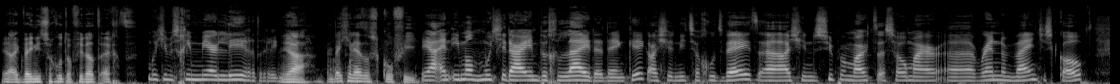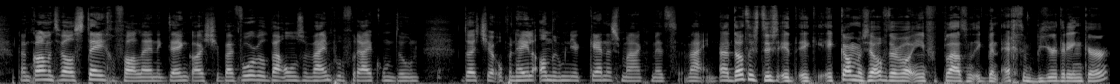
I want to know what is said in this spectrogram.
Ja, ik weet niet zo goed of je dat echt... Moet je misschien meer leren drinken. Ja, Een beetje net als koffie. Ja, en iemand moet je daarin begeleiden, denk ik. Als je het niet zo goed weet, eh, als je in de supermarkt eh, zomaar eh, random wijntjes koopt, dan kan het wel eens tegenvallen. En ik denk als je bijvoorbeeld bij ons een wijnproeverij komt doen, dat je op een hele andere manier kennis maakt met wijn. Dat is dus, ik, ik, ik kan mezelf daar wel in verplaatsen, want ik ben echt een bierdrinker.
